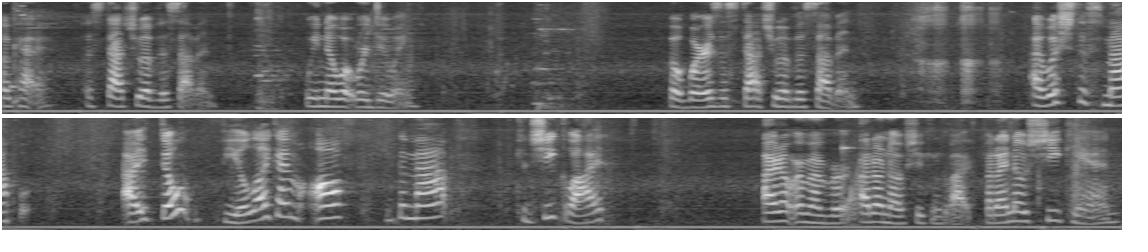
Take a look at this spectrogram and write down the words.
Okay, a Statue of the Seven. We know what we're doing. But where is the Statue of the Seven? I wish this map... I don't feel like I'm off the map. Can she glide? I don't remember. I don't know if she can glide, but I know she can.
